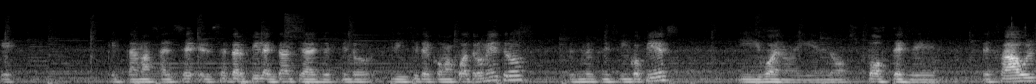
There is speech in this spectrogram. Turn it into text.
que, está más al el center field, la distancia es de 117,4 metros, 335 pies, y bueno, y en los postes de, de foul,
